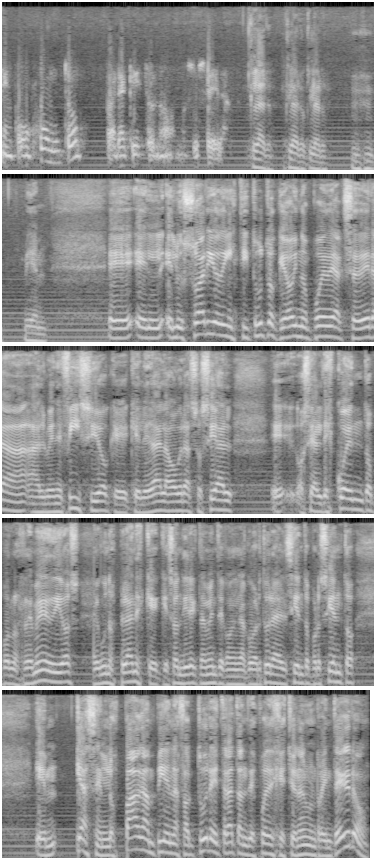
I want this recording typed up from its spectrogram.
en conjunto para que esto no, no suceda. Claro, claro, claro. Bien. Eh, el, usuario de instituto que hoy no puede acceder al beneficio que, le da la obra social, eh, o sea, el descuento por los remedios, algunos planes que, que son directamente con la cobertura del 100%, eh, ¿qué hacen? ¿Los pagan, piden la factura y tratan después de gestionar un reintegro?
